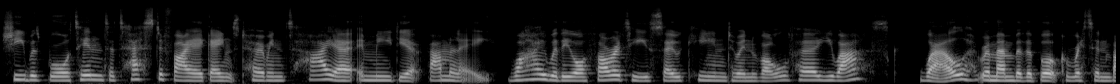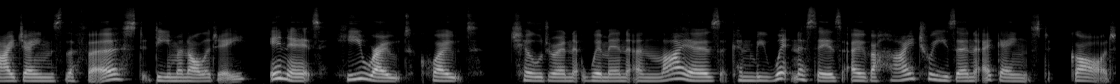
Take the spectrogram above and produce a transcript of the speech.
she was brought in to testify against her entire immediate family. Why were the authorities so keen to involve her, you ask? Well, remember the book written by James I, Daemonologie? In it, he wrote, quote, children, women, and liars can be witnesses over high treason against God.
